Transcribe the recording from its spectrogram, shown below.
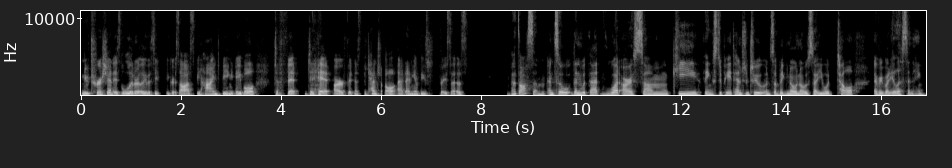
Nutrition is literally the secret sauce behind being able to fit to hit our fitness potential at any of these races. That's awesome. And so then with that, what are some key things to pay attention to and some big no-nos that you would tell everybody listening?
